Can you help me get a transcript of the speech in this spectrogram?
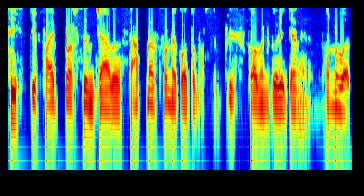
সিক্সটি ফাইভ পার্সেন্ট চার্জ আছে। আপনার ফোনে কত পার্সেন্ট প্লিজ কমেন্ট করে জানাই দেন। ধন্যবাদ।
